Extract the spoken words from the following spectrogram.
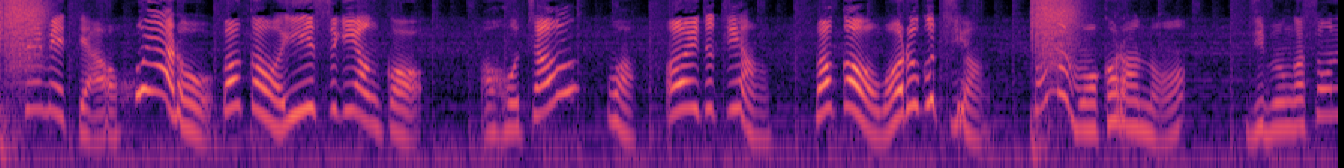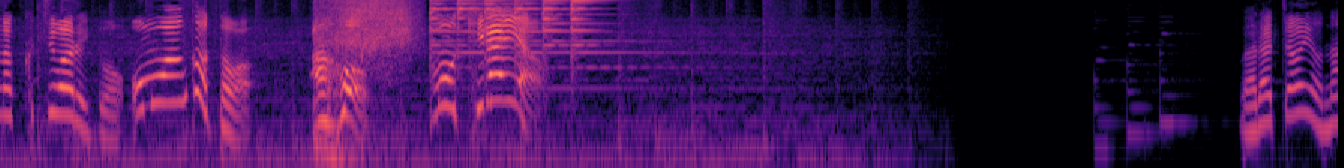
せめてアホやろ。バカは言い過ぎやんか。アホちゃう？わ相づちやん。バカは悪口やん。そんなんもわからんの？自分がそんな口悪いとは思わんかったわ。アホ。もう嫌いや笑っちゃうよな。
